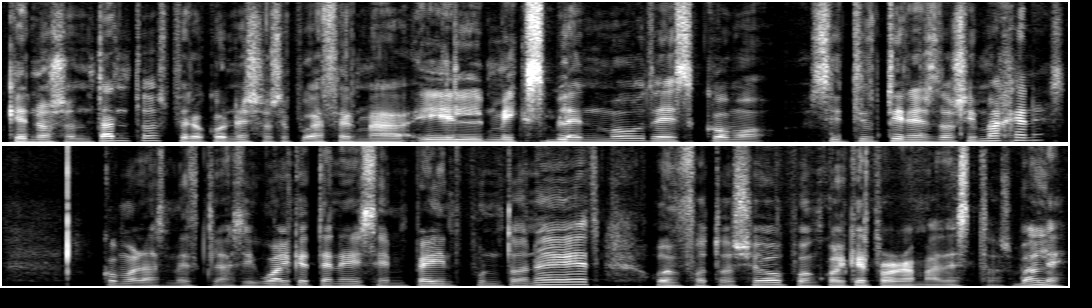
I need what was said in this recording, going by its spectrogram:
que no son tantos, pero con eso se puede hacer más. Y el Mix Blend Mode es como, si tú tienes dos imágenes, cómo las mezclas, igual que tenéis en Paint.net o en Photoshop o en cualquier programa de estos, ¿vale?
